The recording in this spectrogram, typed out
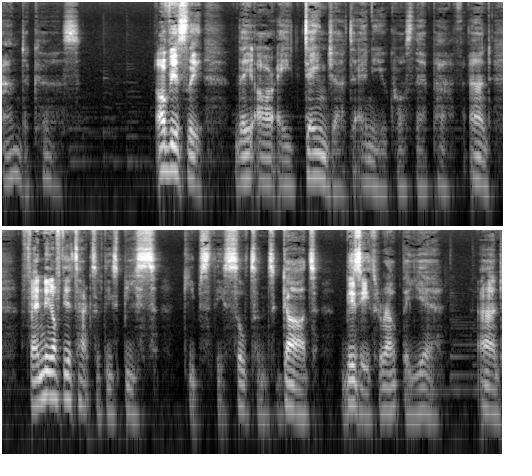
and a curse. Obviously, they are a danger to any who cross their path, and fending off the attacks of these beasts keeps the Sultan's guards busy throughout the year, and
